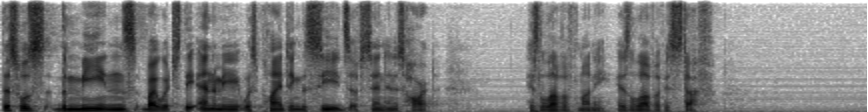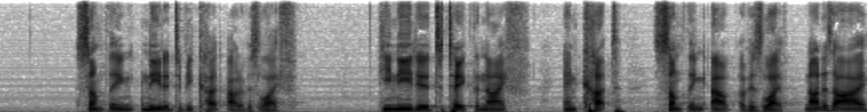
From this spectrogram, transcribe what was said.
this was the means by which the enemy was planting the seeds of sin in his heart his love of money, his love of his stuff. Something needed to be cut out of his life he needed to take the knife and cut something out of his life. Not his eye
